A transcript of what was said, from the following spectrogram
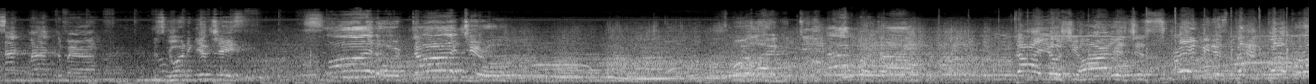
Zach McNamara is going to give chase. Slide or die, Giro. More like D-Mac or die. Dai Yoshihara is just scraping his back bumper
